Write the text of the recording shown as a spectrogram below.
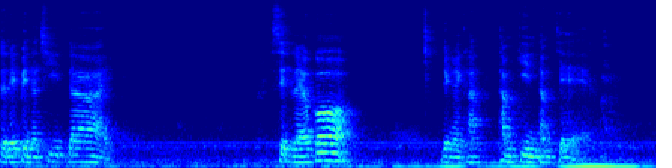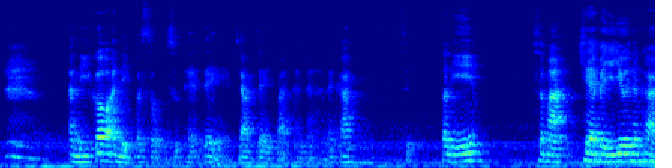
จะได้เป็นอาชีพได้ เสร็จแล้วก็ ยังไงคะทำกินทำแจก อันนี้ก็อเนกประสงค์สุดแท้แต่จากใจปรารถนานะคะ อนนี้สมัครแชร์ไปเยอะๆนะคะ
